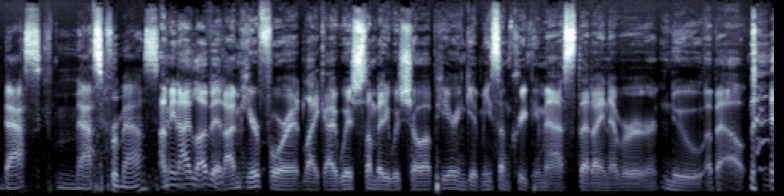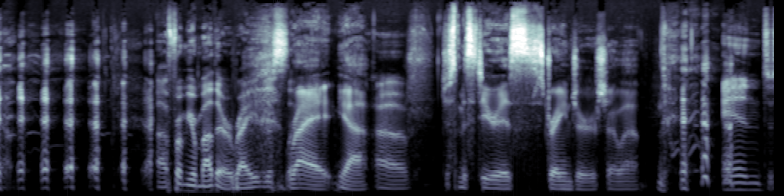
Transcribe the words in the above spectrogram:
mask mask for mask I mean, I, love it. I'm here for it. Like I wish somebody would show up here and give me some creepy mask that I never knew about. uh, from your mother right just like, right. Yeah. uh, Just mysterious strangers show up. and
